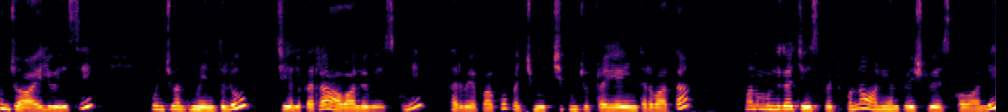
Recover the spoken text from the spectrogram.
కొంచెం ఆయిల్ వేసి కొంచెం అంత మెంతులు జీలకర్ర ఆవాలు వేసుకుని కరివేపాకు పచ్చిమిర్చి కొంచెం ఫ్రై అయిన తర్వాత మనం ముందుగా చేసి పెట్టుకున్న ఆనియన్ పేస్ట్ వేసుకోవాలి.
